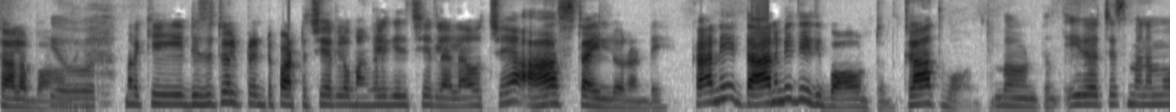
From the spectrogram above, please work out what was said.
చాలా బాగుంది. మనకి డిజిటల్ ప్రింట్ పట్టు చీరలు మంగళగిరి చీరలు ఎలా వచ్చాయో ఆ స్టైల్లోనండి కానీ దాని మీద ఇది బాగుంటుంది. క్లాత్ బాగుంటుంది. బాగుంటుంది. ఇది వచ్చేసి మనము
